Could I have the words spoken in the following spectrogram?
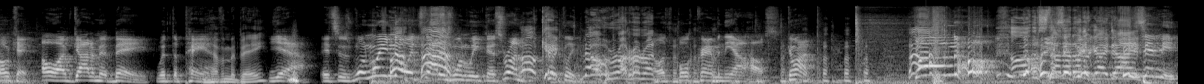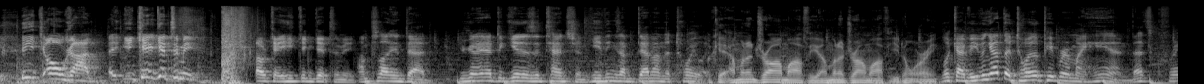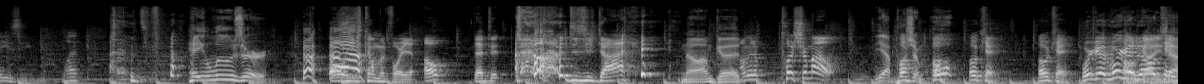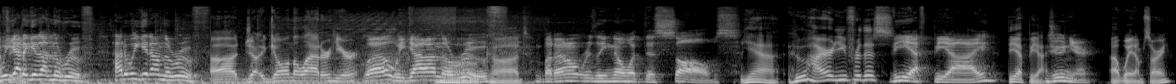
Okay. Oh, I've got him at bay with the pan. you have him at bay. Yeah, it's his one. Wait, no, it's not his one weakness. Run Okay. quickly. No, run, run, run. Oh, let's both cram in the outhouse. Come on. oh no! Oh, not that other me. guy died. He's hit me. He. Oh god. He can't get to me. Okay, he can get to me. I'm playing dead. You're gonna have to get his attention. He thinks I'm dead on the toilet. Okay, I'm gonna draw him off of you. I'm gonna draw him off of you. Don't worry. Look, I've even got the toilet paper in my hand. That's crazy. What? Hey, loser. oh, he's coming for you. Oh, that did. did you die? No, I'm good. I'm gonna push him out. yeah, push him. Oh. Okay. Okay. We're good. We're good. Oh, God, okay, we gotta you. get on the roof. How do we get on the roof? Uh, go on the ladder here. Well, we got on the roof. Oh, God. But I don't really know what this solves. Yeah. Who hired you for this? The FBI The FBI. Junior. Uh, wait, I'm sorry.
